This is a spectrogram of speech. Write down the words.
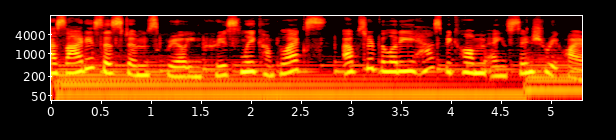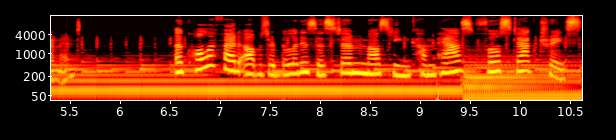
As IT systems grow increasingly complex, observability has become an essential requirement. A qualified observability system must encompass full stack trace,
